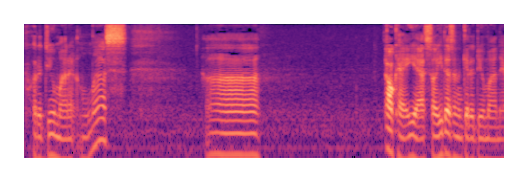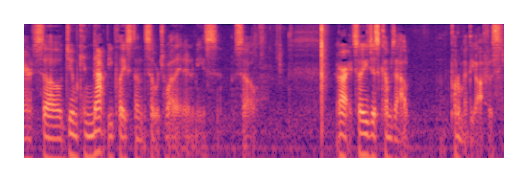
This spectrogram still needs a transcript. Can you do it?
put a Doom on it, unless. Uh, Okay, yeah, so he doesn't get a Doom on there. So Doom cannot be placed on the Silver Twilight enemies. So, alright, so he just comes out. Put him at the office.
